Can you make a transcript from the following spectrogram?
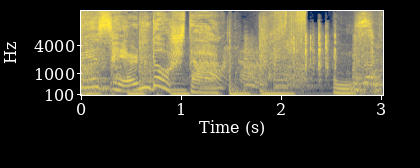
Pesë herë ndoshta. Nisim.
